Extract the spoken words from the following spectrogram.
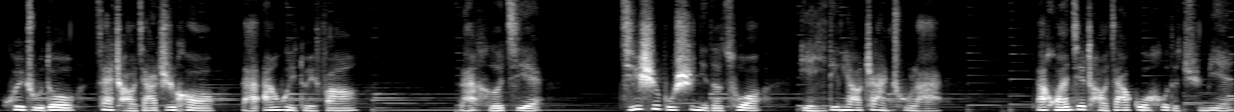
会主动在吵架之后来安慰对方，来和解。即使不是你的错，也一定要站出来，来缓解吵架过后的局面。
